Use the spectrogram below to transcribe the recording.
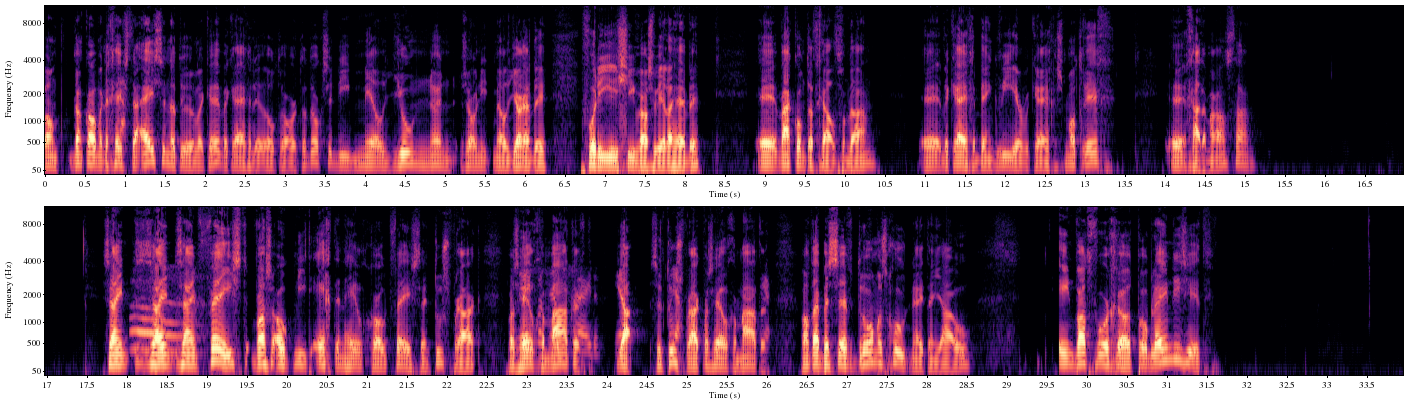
Want dan komen de gekste eisen natuurlijk. Hè. We krijgen de ultra-orthodoxen die miljoenen, zo niet miljarden, voor de yeshivas willen hebben. Uh, waar komt dat geld vandaan? we krijgen Benkwier, we krijgen Smotrich. ga er maar aan staan. Zijn, zijn, zijn feest was ook niet echt een heel groot feest. Zijn toespraak was heel gematigd. ja. zijn toespraak was heel gematigd. Want hij beseft drommels goed, jou, in wat voor groot probleem die zit.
